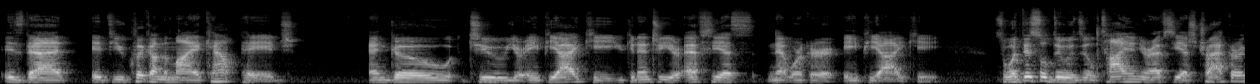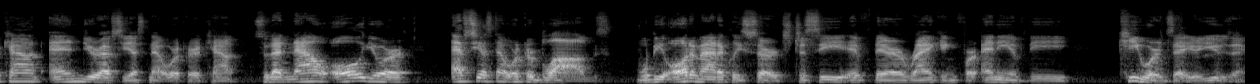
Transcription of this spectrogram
is that if you click on the My Account page, and go to your API key, you can enter your FCS Networker API key. So what this will do is it'll tie in your FCS Tracker account and your FCS Networker account so that now all your FCS Networker blogs will be automatically searched to see if they're ranking for any of the keywords that you're using.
